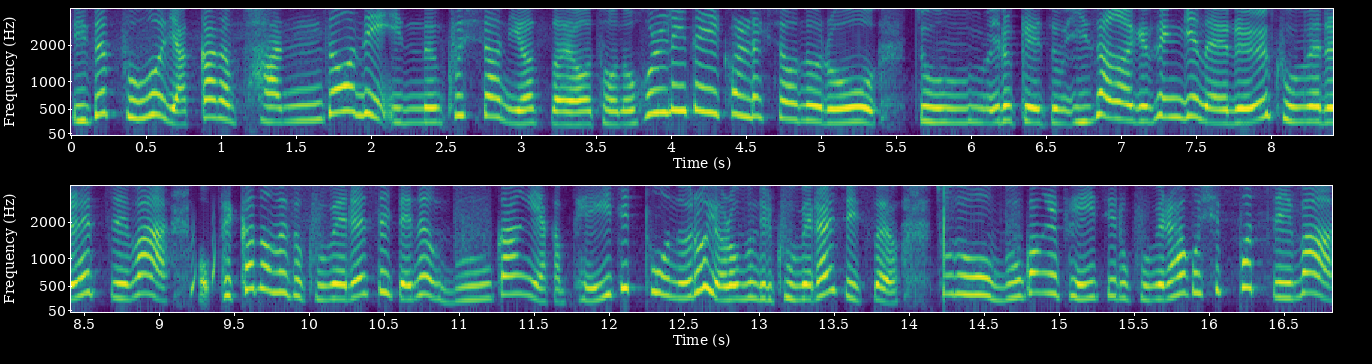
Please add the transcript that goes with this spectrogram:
이 제품은 약간은 반전이 있는 쿠션이었어요. 저는 holiday 컬렉션으로 좀 이렇게 좀 이상하게 생긴 애를 구매를 했지만 어, 백화점에서 구매를 했을 때는 무광이 약간 베이지 톤으로 여러분들이 구매를 할 수 있어요. 저도 무광의 베이지로 구매를 하고 싶었지만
